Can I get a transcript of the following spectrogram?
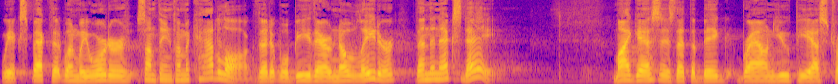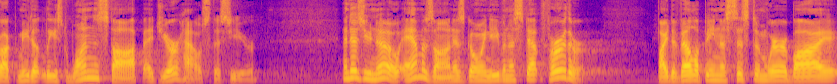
We expect that when we order something from a catalog that it will be there no later than the next day. My guess is that the big brown UPS truck meet at least one stop at your house this year. And as you know, Amazon is going even a step further by developing a system whereby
